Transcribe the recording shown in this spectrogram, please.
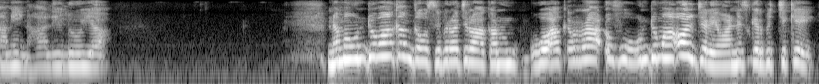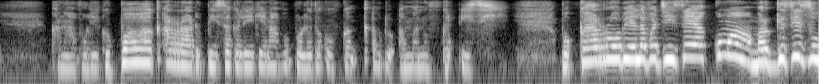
አሜን። ሃሌሉያ nama hundumaa kan ga'u si bira jira kan waaqarraa dhufu hundumaa ol. Kanaaf olii gubbaa waaqarraa dubbii sagalee keenyaaf obboloota koof kan qabdu amma nuuf gadhiisi. Bokkaan roobee lafa jiisee akkuma margisiisu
